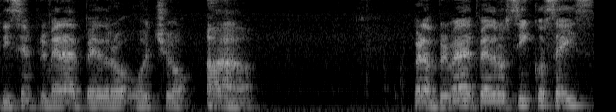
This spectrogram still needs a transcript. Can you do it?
dice en primera de Pedro 8, uh, perdón, primera de Pedro 5, 6,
